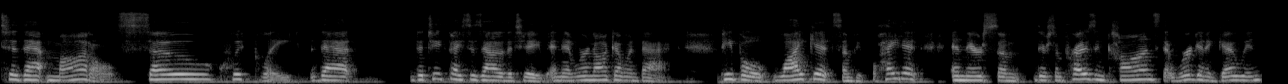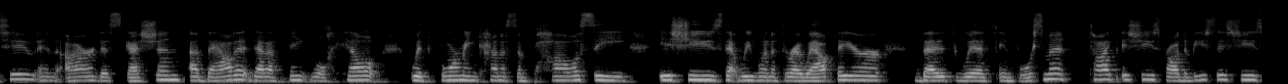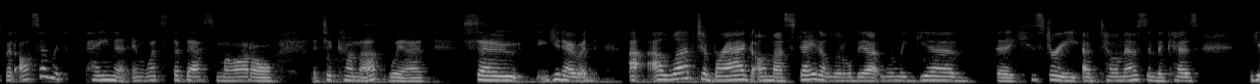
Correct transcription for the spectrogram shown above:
to that model so quickly that the toothpaste is out of the tube and then we're not going back. People like it some people hate it and there's some there's some pros and cons that we're going to go into in our discussion about it that i think will help with forming kind of some policy issues that we want to throw out there both with enforcement type issues fraud and abuse issues but also with payment and what's the best model to come up with so you know I, I love to brag on my state a little bit when we give the history of telemedicine because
